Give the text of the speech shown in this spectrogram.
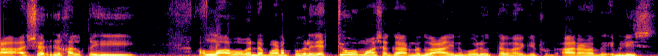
അശർരി ഖൽഖിഹി. അള്ളാഹു അവന്റെ പടപ്പുകളിൽ ഏറ്റവും മോശക്കാരന്റെ ദുആയിന് പോലും ഉത്തരം നൽകിയിട്ടുണ്ട്. ആരാണത്? ഇബ്ലീസ്.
